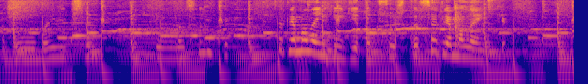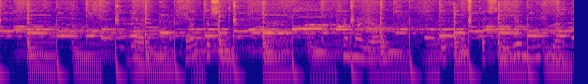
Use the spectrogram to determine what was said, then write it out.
Подобається. Такі лосінки. Це для маленьких діток, Ксюш, це все для маленьких. Гарні платьишки для малят. Будь ласка, все є, можна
